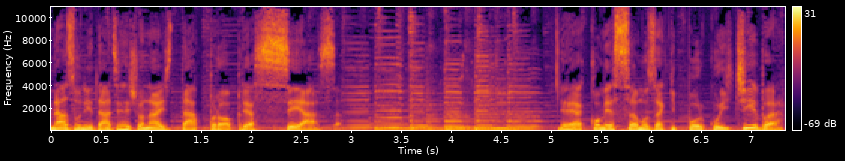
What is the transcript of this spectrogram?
nas unidades regionais da própria Ceasa. É, começamos aqui por Curitiba,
